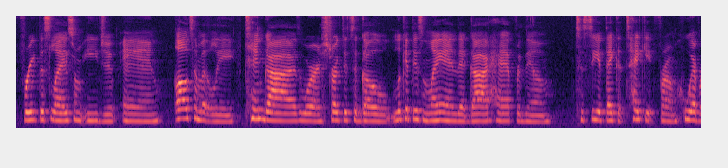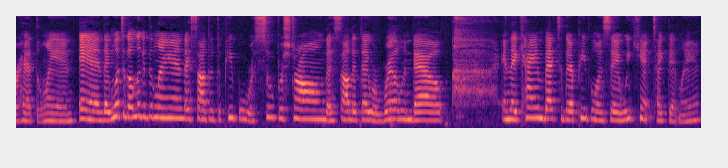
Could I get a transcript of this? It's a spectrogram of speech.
freed the slaves from Egypt and ultimately 10 guys were instructed to go look at this land that God had for them to see if they could take it from whoever had the land. And they went to go look at the land. They saw that the people were super strong. They saw that they were well endowed. And they came back to their people and said, we can't take that land.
